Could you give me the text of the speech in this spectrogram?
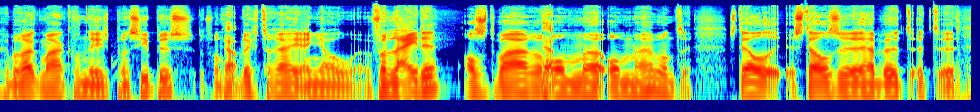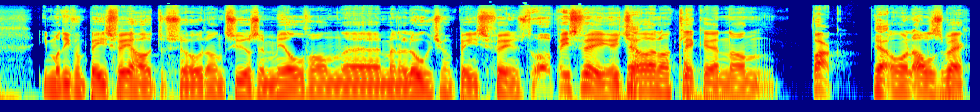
gebruik maken van deze principes, van Ja. oplichterij en jou verleiden, als het ware, Ja. om, eh, om hè, want stel, stel ze hebben het, het eh, iemand die van PSV houdt of zo, dan sturen ze een mail van, eh, met een logotje van PSV, dus oh, PSV, weet je Ja. wel, en dan klikken en dan, pak, Ja. gewoon alles weg.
